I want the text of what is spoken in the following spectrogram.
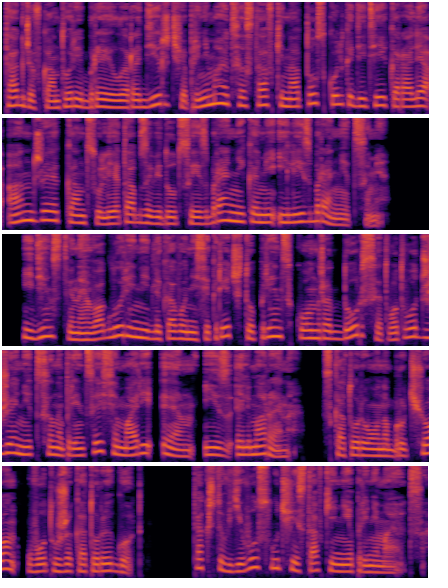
Также в конторе Брейлера Дирча принимаются ставки на то, сколько детей короля Анджия к концу лета обзаведутся избранниками или избранницами. Единственное, в Аглоре ни для кого не секрет, что принц Конрад Дорсет вот-вот женится на принцессе Мари Энн из Эльмарена, с которой он обручён вот уже который год. Так что в его случае ставки не принимаются.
